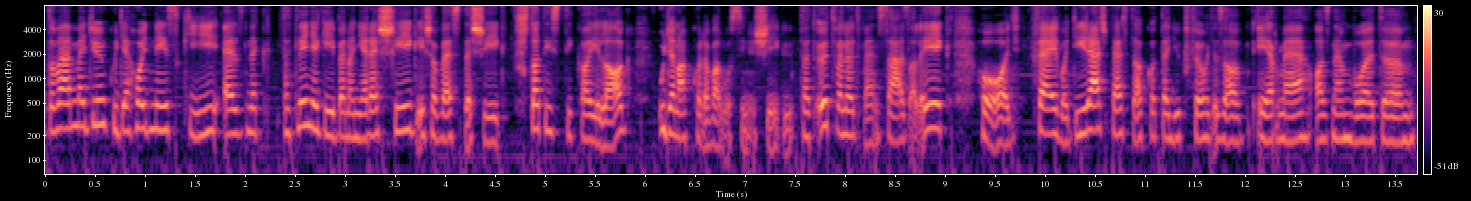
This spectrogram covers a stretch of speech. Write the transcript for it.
tovább megyünk, ugye hogy néz ki, eznek, tehát lényegében a nyereség és a veszteség statisztikailag ugyanakkor a valószínűségű. Tehát 50-50 százalék, hogy fej vagy írás, persze akkor tegyük föl, hogy ez a érme az nem volt öm,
